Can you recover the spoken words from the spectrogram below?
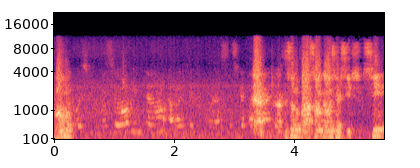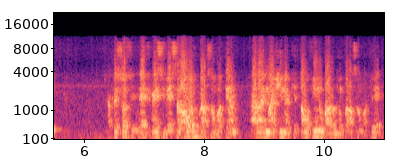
Como? Você ouve, então, É, a questão do coração é um exercício. Se a pessoa é, perceber, se ela ouve o coração batendo, ela imagina que está ouvindo o barulho do coração bater,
